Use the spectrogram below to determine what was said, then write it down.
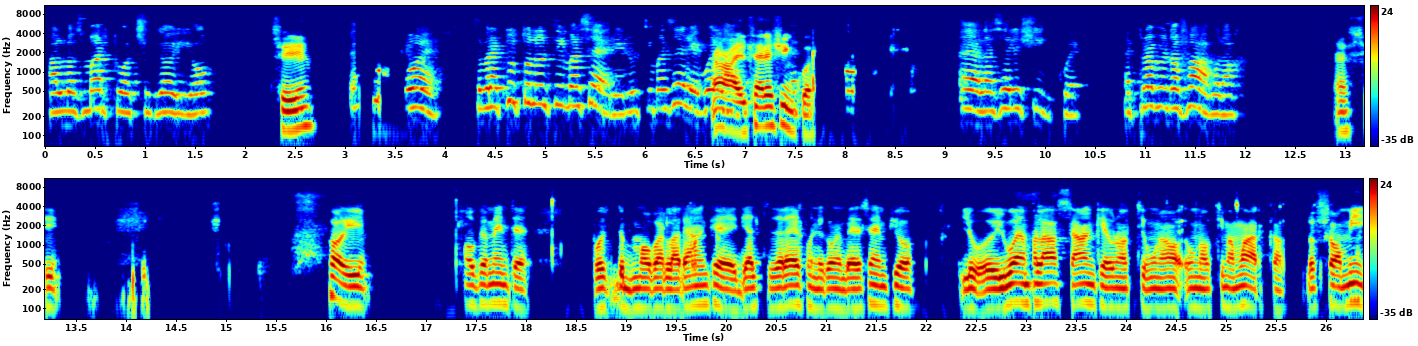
allo smartwatch che ho io, Sì? è eh. Soprattutto l'ultima serie. L'ultima serie, Ah, quella il Serie è, 5. è la serie 5. È proprio una favola. Eh sì. Poi, ovviamente, poi dobbiamo parlare anche di altri telefoni, come per esempio il, il OnePlus, anche è un'ottima, una- un'ottima marca, lo Xiaomi.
